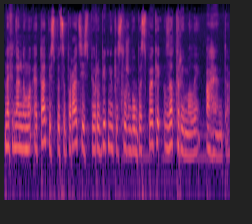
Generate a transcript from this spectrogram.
На фінальному етапі спецоперації співробітники Служби безпеки затримали агента.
